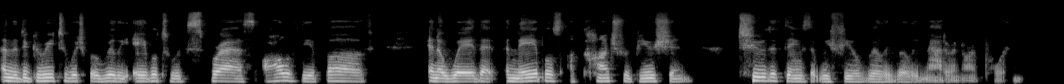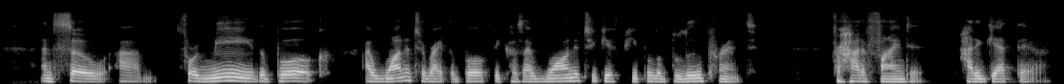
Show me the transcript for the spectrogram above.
and the degree to which we're really able to express all of the above in a way that enables a contribution to the things that we feel really, really matter and are important. And so um, for me, the book, I wanted to write the book because I wanted to give people a blueprint for how to find it, how to get there,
